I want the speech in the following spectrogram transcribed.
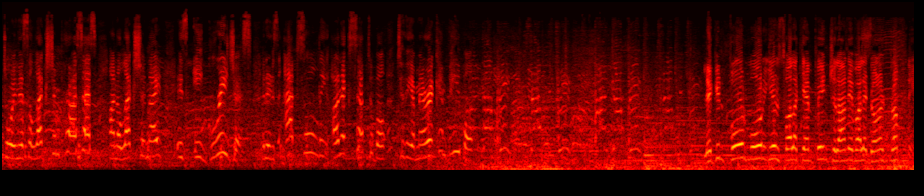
during this election process on election night is egregious and it is absolutely unacceptable to the American people. लेकिन फोर मोर इयर्स वाला कैंपेन चलाने वाले डोनाल्ड ट्रंप ने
